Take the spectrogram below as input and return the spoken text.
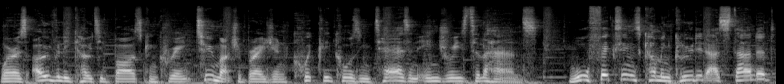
whereas overly coated bars can create too much abrasion, quickly causing tears and injuries to the hands. Wall fixings come included as standard,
